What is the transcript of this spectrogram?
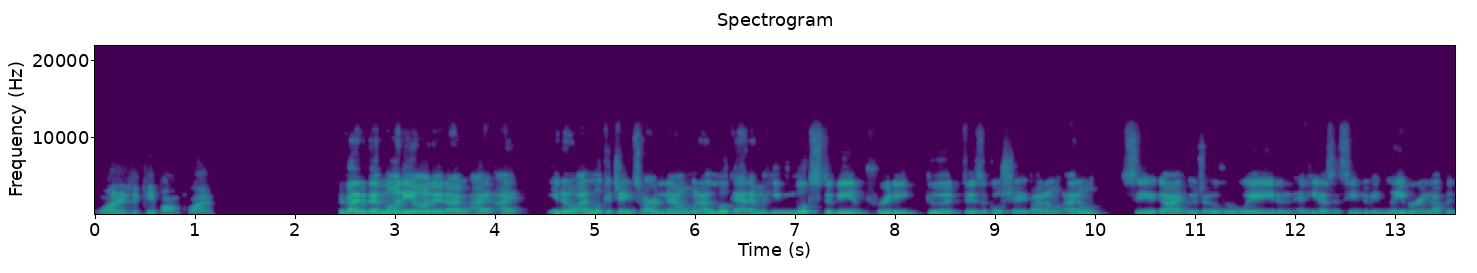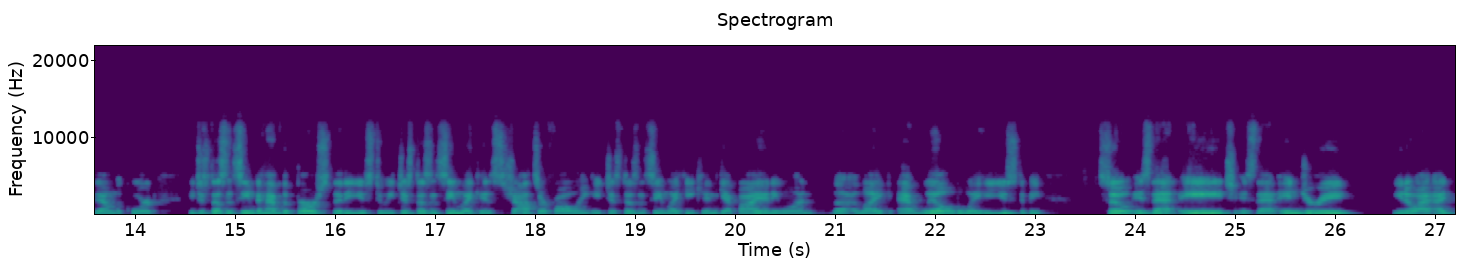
wanted to keep on playing? If I had bet money on it, I, I, I, you know, I look at James Harden now, and when I look at him, he looks to be in pretty good physical shape. I don't, I don't see a guy who's overweight, and, and he doesn't seem to be laboring up and down the court. He just doesn't seem to have the burst that he used to. He just doesn't seem like his shots are falling. He just doesn't seem like he can get by anyone the, like at will the way he used to be. So is that age? Is that injury? You know, I, I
